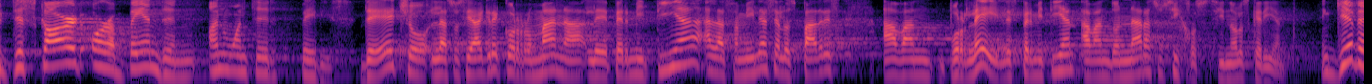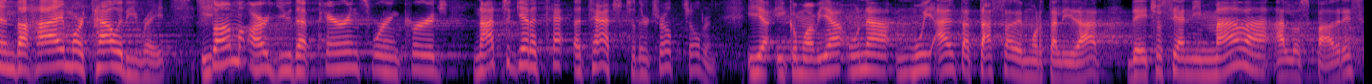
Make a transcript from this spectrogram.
discard or abandon unwanted babies. De hecho, la sociedad grecorromana le permitía a las familias y a los padres, por ley, les permitían abandonar a sus hijos si no los querían. And given the high mortality rates, some argue that parents were encouraged not to get atta- attached to their chil- children. Y, y como había una muy alta tasa de mortalidad, de hecho se animaba a los padres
